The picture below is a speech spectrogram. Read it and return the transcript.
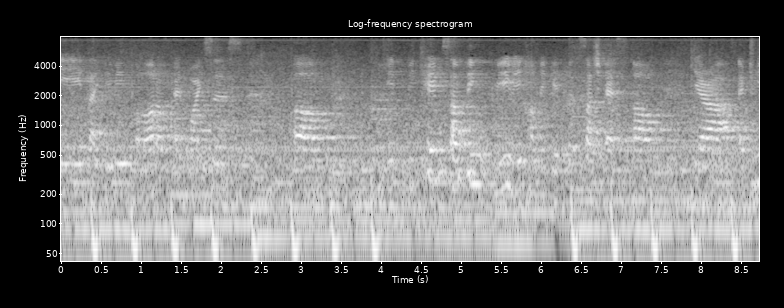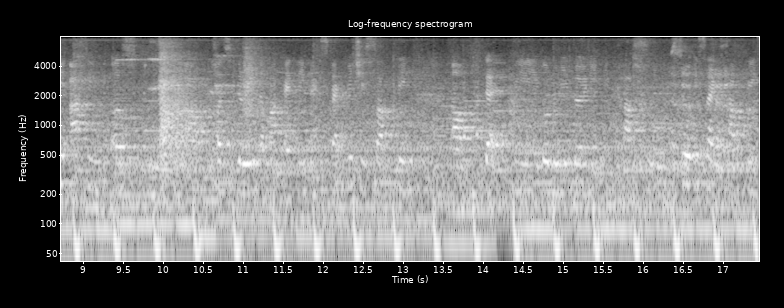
in, like giving a lot of advices, um, it became something really really complicated, such as um, they are actually asking us to um, considering the marketing aspect, which is something um, that we don't really learn in the classroom. So it's like something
